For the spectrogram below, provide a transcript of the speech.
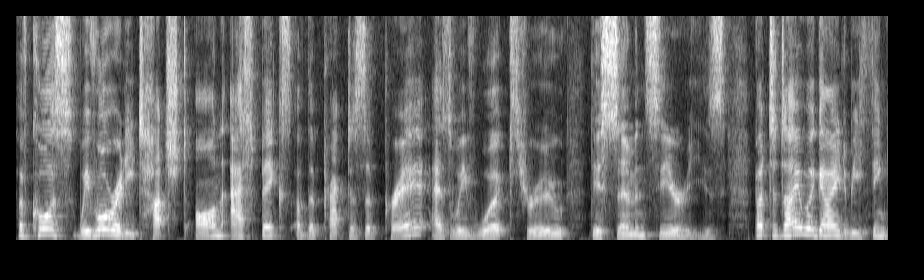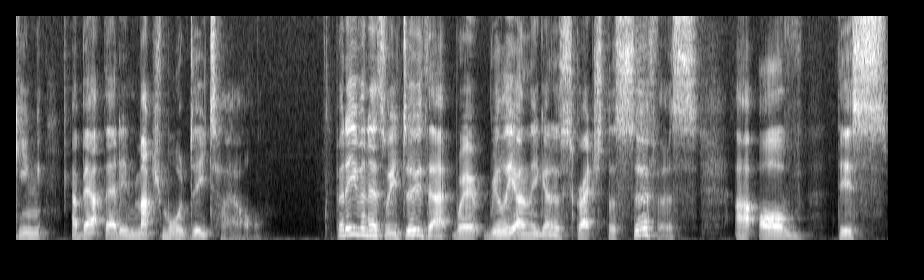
Of course, we've already touched on aspects of the practice of prayer as we've worked through this sermon series, but today we're going to be thinking about that in much more detail. But even as we do that, we're really only going to scratch the surface uh, of this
